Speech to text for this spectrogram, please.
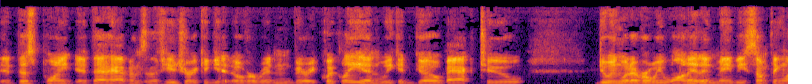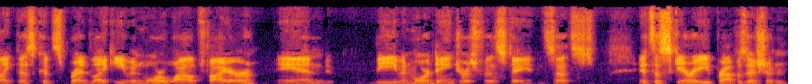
at this point, if that happens in the future, it could get overridden very quickly and we could go back to doing whatever we wanted and maybe something like this could spread like even more wildfire and be even more dangerous for the state. So that's it's a scary proposition.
